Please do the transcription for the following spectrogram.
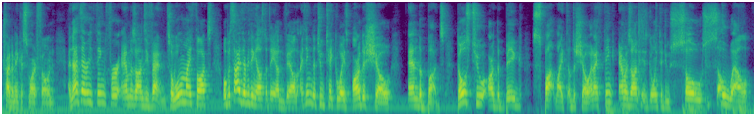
try to make a smartphone. And that's everything for Amazon's event. So what were my thoughts? Well, besides everything else that they unveiled, I think the two takeaways are the show and the buds. Those two are the big spotlights of the show, and I think Amazon is going to do so, so well.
